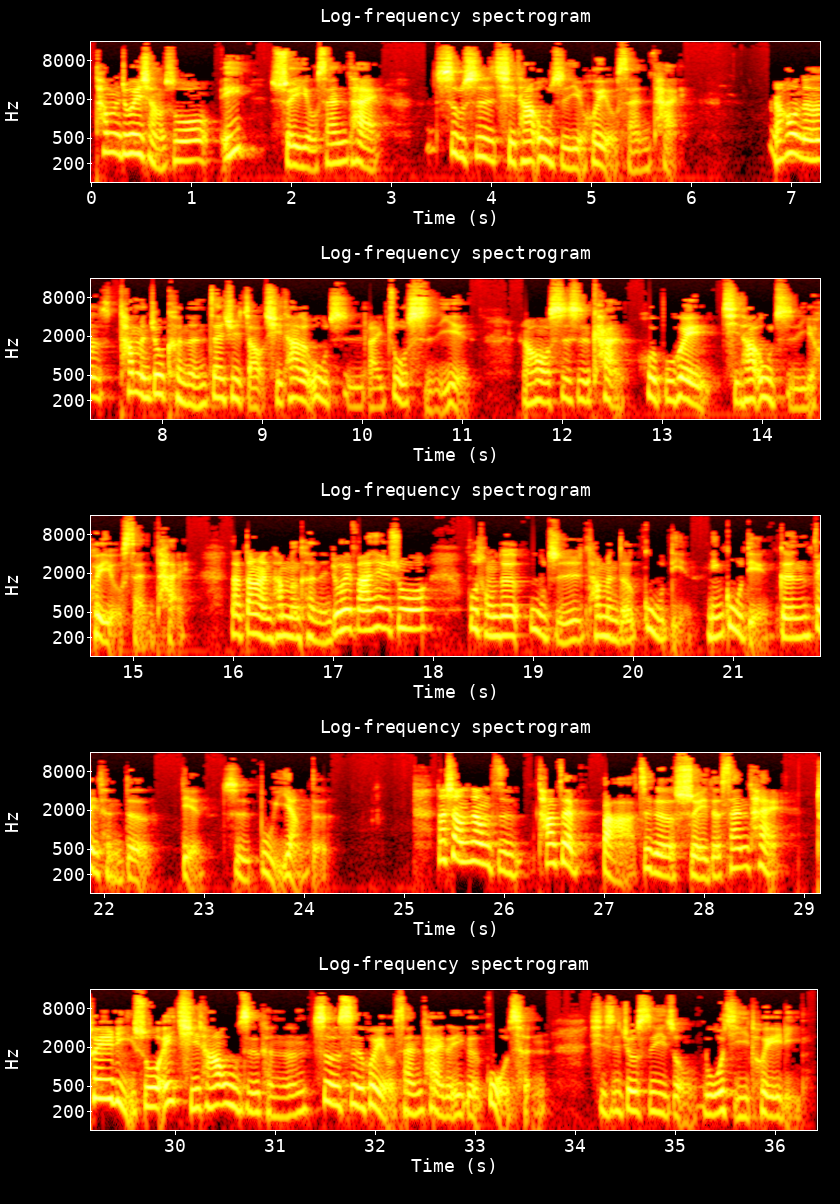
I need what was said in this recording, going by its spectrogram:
他们就会想说：诶，水有三态，是不是其他物质也会有三态？然后呢，他们就可能再去找其他的物质来做实验，然后试试看会不会其他物质也会有三态。那当然，他们可能就会发现说，不同的物质它们的固点、凝固点跟沸腾的点是不一样的。那像这样子，他在把这个水的三态推理说，哎，其他物质可能是不是会有三态的一个过程，其实就是一种逻辑推理。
